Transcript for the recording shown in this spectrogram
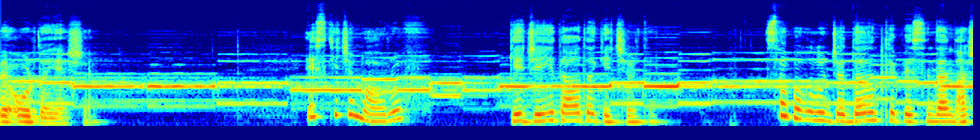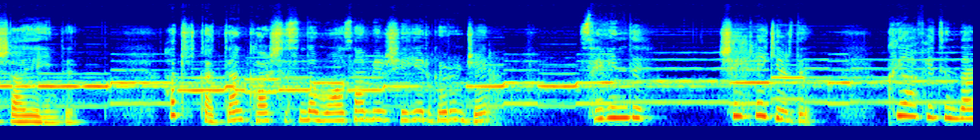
ve orada yaşa. Eskici Maruf geceyi dağda geçirdi. Sabah olunca dağın tepesinden aşağıya indi. Hakikaten karşısında muazzam bir şehir görünce sevindi. Şehre girdi. Kıyafetinden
